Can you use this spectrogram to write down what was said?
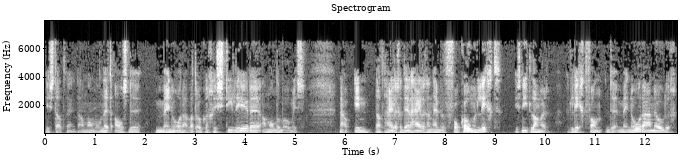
is dat, hè? de amandel. Net als de menorah, wat ook een gestileerde amandelboom is. Nou, in dat heilige der heiligen hebben we volkomen licht. Is niet langer het licht van de menorah nodig.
